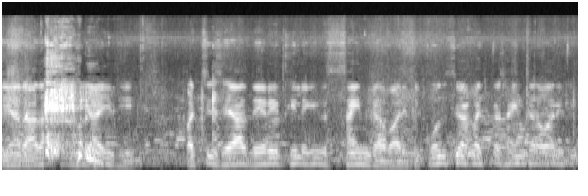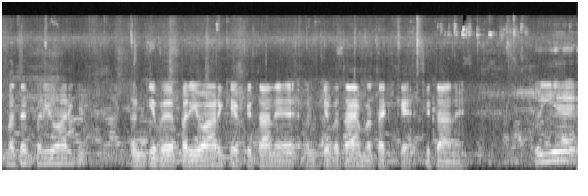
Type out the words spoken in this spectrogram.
यहाँ राधा आई थी पच्चीस हज़ार दे रही थी, लेकिन साइन करवा रही थी। कौन सी कागज़ पर साइन करवा रही थी? मतक परिवार के? तो उनके परिवार के पिता ने, उनके बताया मतक के पिता ने। तो ये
